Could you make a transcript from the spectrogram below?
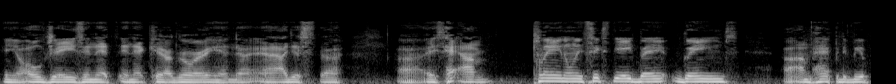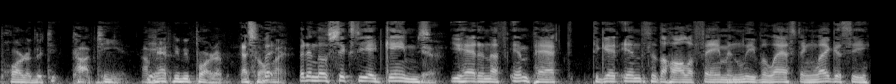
you know OJ's in that in that category and, uh, and I just uh, uh, it's I'm playing only 68 ba- games. I'm happy to be a part of the t- top 10. I'm Yeah. happy to be part of it. That's all but, right. but in those 68 games, Yeah. you had enough impact to get into the Hall of Fame and leave a lasting legacy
